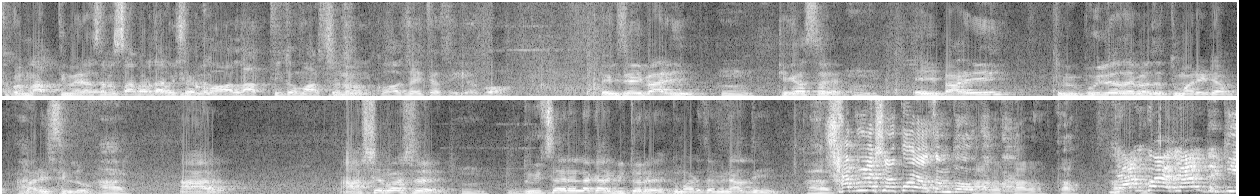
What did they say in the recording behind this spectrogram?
তখন লাত্তি মেরে আছে না চাপার দাঁত কইছে ক লাত্তি তো মারছিস শোনো। ক? যাইতাছি ক। এই যে এই বাড়ি হুম। ঠিক আছে? এই বাড়ি তুমি ভুলে যাবে যে তোমার এটা বাড়ি ছিল। আর? আর আশেপাশে দুই চার এলাকার ভিতরে তোমার যে আমি না দিই। আর? সাত মাসের কই আছাম তো। খারাপ খারাপ থাক। জান কো জান দেখি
